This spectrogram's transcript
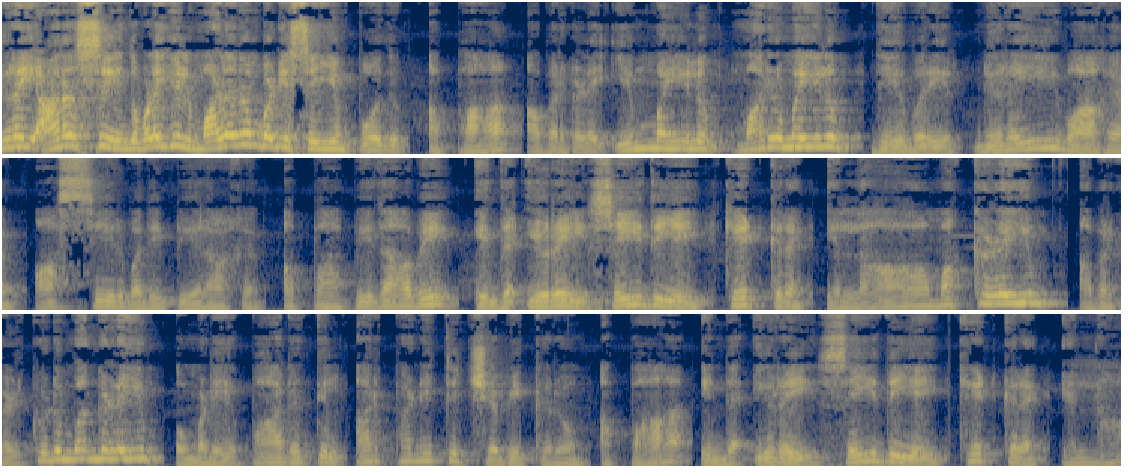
இறை அரசு இந்த உலகில் மலரும்படி செய்யும் போது அப்பா அவர்களை இம்மையிலும் மறுமையிலும் தேவரீர் நிறைவாக ஆசீர்வதிப்பீராக. அப்பா பிதாவே இந்த இறை செய்தியை கேட்கிற எல்லா மக்களையும் அவர்கள் குடும்பங்களையும் உம்முடைய பாதத்தில் அர்ப்பணித்து செபிக்கிறோம். அப்பா இந்த இறை செய்தியை கேட்கிற எல்லா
